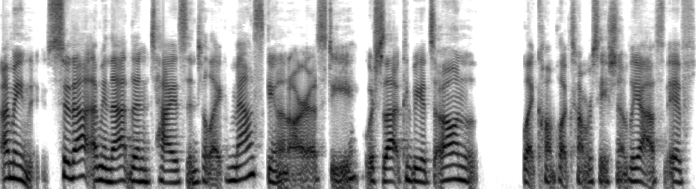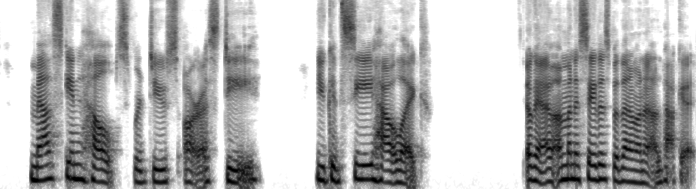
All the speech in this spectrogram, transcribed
I mean, so that I mean that then ties into like masking an RSD, which that could be its own like complex conversation of yeah, if, if masking helps reduce RSD, you could see how like okay, I'm going to say this, but then I'm going to unpack it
